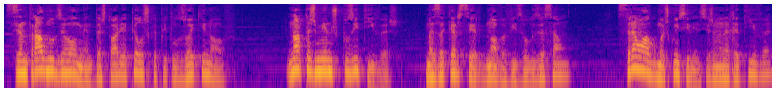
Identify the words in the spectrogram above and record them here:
central no desenvolvimento da história pelos capítulos 8 e 9. Notas menos positivas, mas a carecer de nova visualização, serão algumas coincidências na narrativa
